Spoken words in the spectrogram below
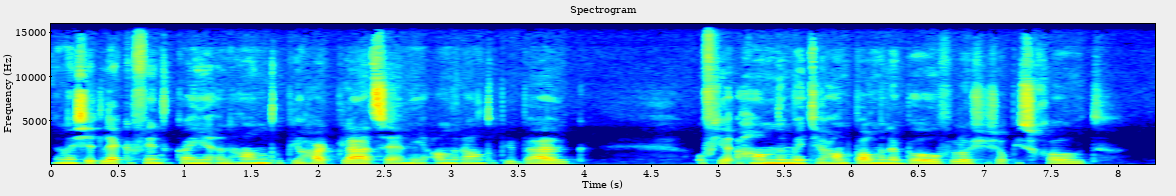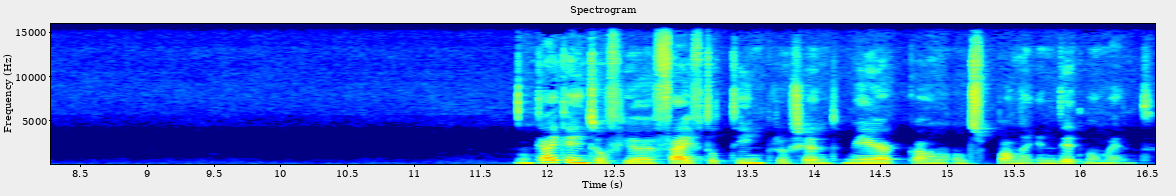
En als je het lekker vindt, kan je een hand op je hart plaatsen en je andere hand op je buik. Of je handen met je handpalmen naar boven, losjes op je schoot. En kijk eens of je 5 tot 10 procent meer kan ontspannen in dit moment.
